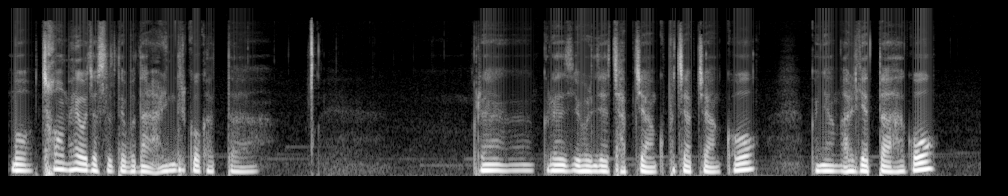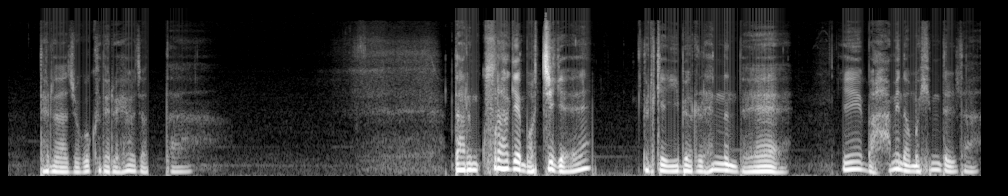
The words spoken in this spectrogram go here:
뭐 처음 헤어졌을 때보다는 안 힘들 것 같다. 그래, 그래서 이걸 이제 잡지 않고 붙잡지 않고 그냥 알겠다 하고 데려다주고 그대로 헤어졌다. 나름 쿨하게 멋지게 그렇게 이별을 했는데 이 마음이 너무 힘들다.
